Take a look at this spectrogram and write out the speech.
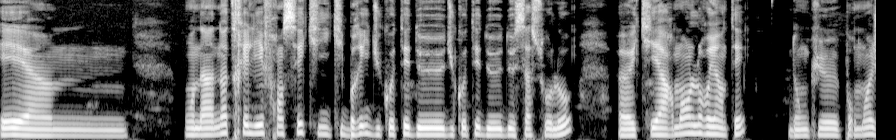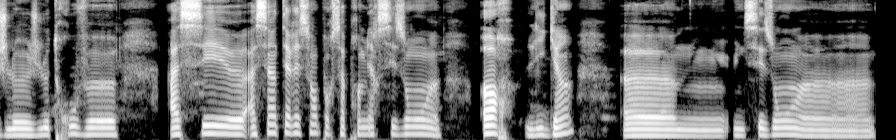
Et euh, on a un autre ailier français qui, brille du côté de, du côté de, Sassuolo, qui est Armand Lorienté. Donc pour moi, je le, je le trouve assez, assez intéressant pour sa première saison hors Ligue 1. Une saison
